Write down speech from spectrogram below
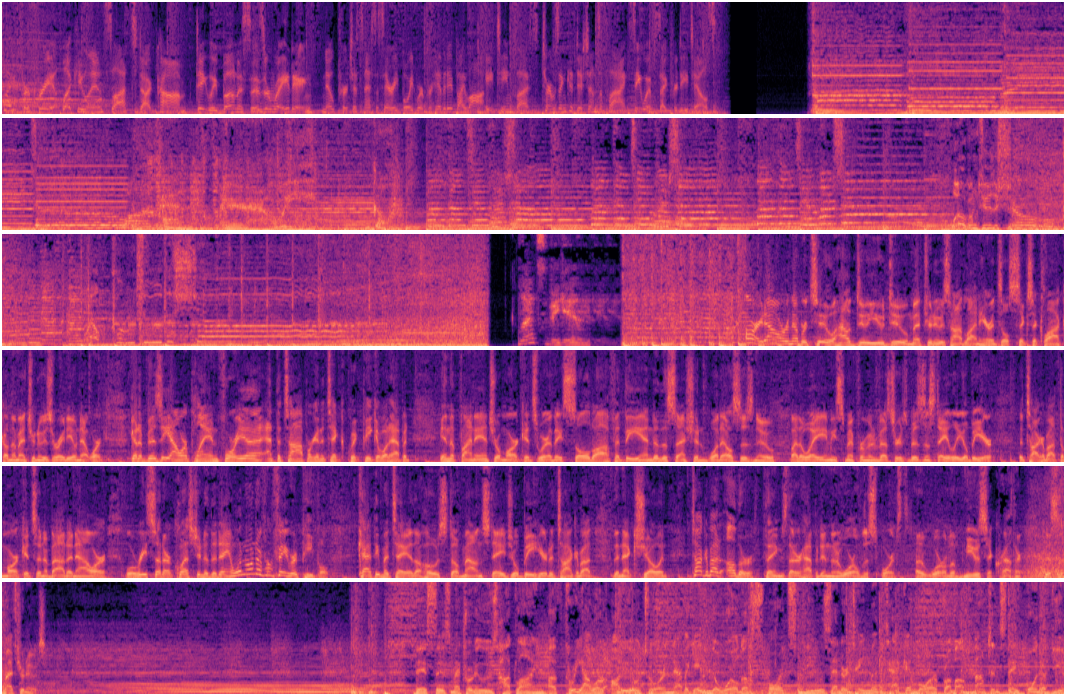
Play for free at LuckyLandSlots.com. Daily bonuses are waiting. No purchase necessary. Void were prohibited by law. 18 plus. Terms and conditions apply. See website for details. Five, four, three, two, one. Here we go. Welcome to our show. Welcome to our show. Welcome to our show. Welcome to the show. Welcome to the show. Let's begin. All right, hour number two. How do you do? Metro News Hotline here until six o'clock on the Metro News Radio Network. Got a busy hour planned for you. At the top, we're going to take a quick peek at what happened in the financial markets where they sold off at the end of the session. What else is new? By the way, Amy Smith from Investors Business Daily will be here to talk about the markets in about an hour. We'll reset our question of the day and one of our favorite people. Kathy Mattea, the host of Mountain Stage, will be here to talk about the next show and talk about other things that are happening in the world of sports, a world of music, rather. This is Metro News. This is Metro News Hotline, a three hour audio tour navigating the world of sports, news, entertainment, tech, and more from a Mountain State point of view.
